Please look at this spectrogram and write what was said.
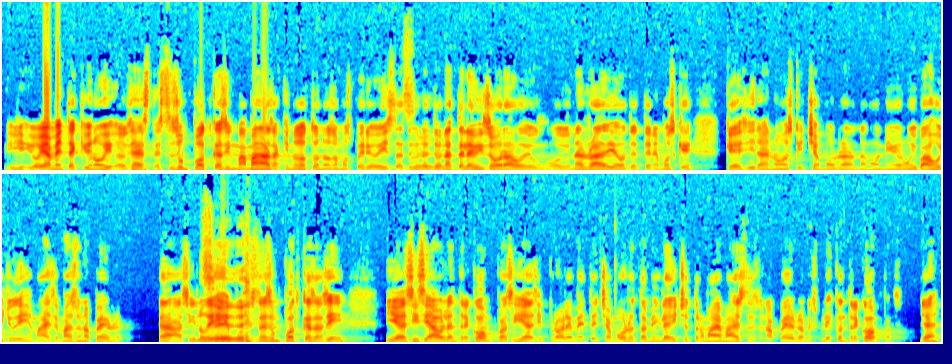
y, y obviamente aquí uno, o sea, este este es un podcast sin mamadas, aquí nosotros no somos periodistas de una, Sí. de una televisora o de, un- o de una radio donde tenemos que, que decir, ah, no, es que Chamorro anda en un nivel muy bajo. Yo dije, ma, ese más es una perra. Sea, así lo dije, sí. pues este es un podcast así. Y así se habla entre compas. Y así probablemente Chamorro también le ha dicho a otro madre, ma, esto es una perra, me explico, entre compas. ¿Ya?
